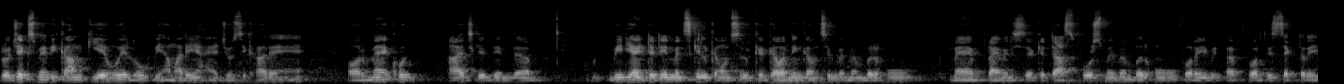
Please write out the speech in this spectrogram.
प्रोजेक्ट्स में भी काम किए हुए लोग भी हमारे यहाँ हैं जो सिखा रहे हैं। और मैं खुद आज के दिन मीडिया एंटरटेनमेंट स्किल काउंसिल के गवर्निंग काउंसिल में मेंबर हूँ। मैं प्राइम मिनिस्टर के टास्क फोर्स में मेंबर हूँ for for this sector a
